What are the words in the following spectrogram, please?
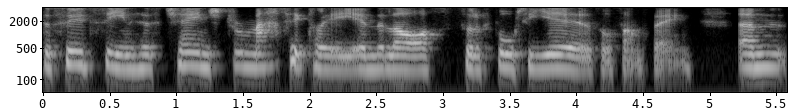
the food scene has changed dramatically in the last sort of 40 years or something. Um,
